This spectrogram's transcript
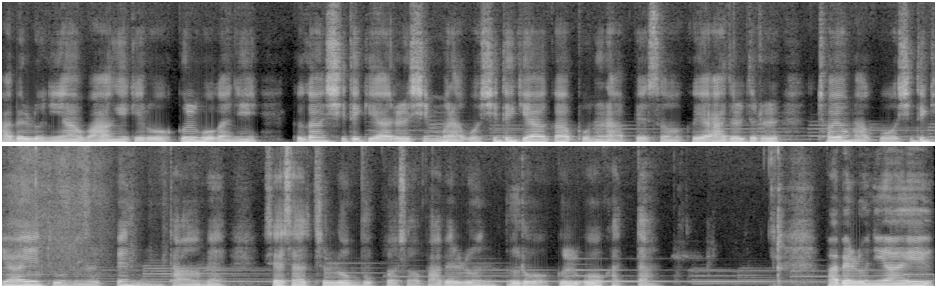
바벨로니아 왕에게로 끌고 가니 그가 시드기야를 신문하고 시드기야가 보는 앞에서 그의 아들들을 처형하고 시드기야의 두 눈을 뺀 다음에 쇠사슬로 묶어서 바벨론으로 끌고 갔다. 바벨로니아의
